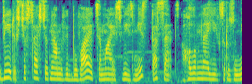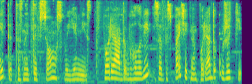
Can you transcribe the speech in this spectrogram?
Вірю, що все, що з нами відбувається, має свій зміст та сенс. Головне їх зрозуміти та знайти всьому своє місце. Порядок в голові забезпечить нам порядок у житті.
